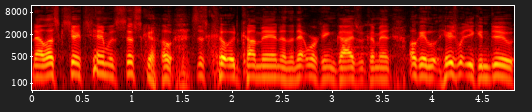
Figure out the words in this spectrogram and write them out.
Now let's check in with Cisco. Cisco would come in and the networking guys would come in. Okay, here's what you can do.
